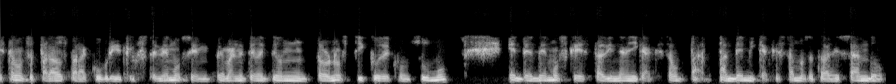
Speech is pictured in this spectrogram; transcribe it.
estamos preparados para cubrirlos. Tenemos en, permanentemente un pronóstico de consumo. Entendemos que esta dinámica que está pandémica que estamos atravesando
